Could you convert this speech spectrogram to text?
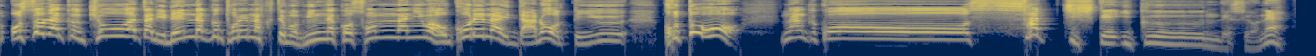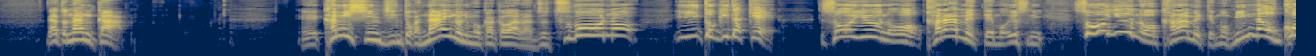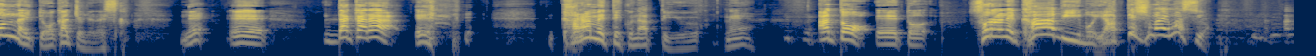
おそらく今日あたり連絡取れなくてもみんなこうそんなには怒れないだろうっていうことを、なんかこう、察知していくんですよね。あとなんか、え、神新人とかないのにもかかわらず、都合のいい時だけ、そういうのを絡めても、要するに、そういうのを絡めてもみんな怒んないって分かっちゃうじゃないですか。ね。えーだから、え、絡めてくなっていう、ね。あと、えっ、ー、と、そらね、カービィもやってしまいますよ。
